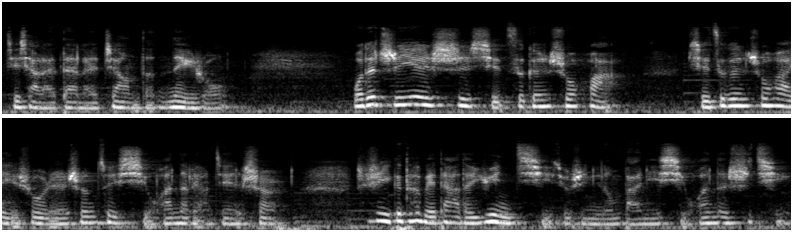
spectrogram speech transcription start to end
接下来带来这样的内容。我的职业是写字跟说话，写字跟说话也是我人生最喜欢的两件事儿。这是一个特别大的运气，就是你能把你喜欢的事情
